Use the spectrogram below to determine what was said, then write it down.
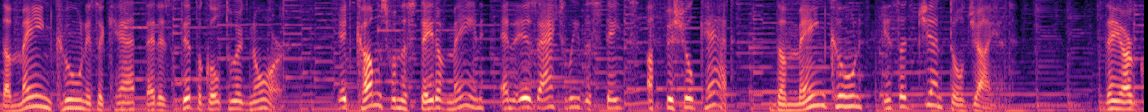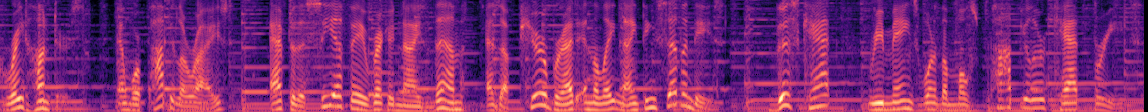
The Maine Coon is a cat that is difficult to ignore. It comes from the state of Maine and is actually the state's official cat. The Maine Coon is a gentle giant. They are great hunters and were popularized after the CFA recognized them as a purebred in the late 1970s. This cat remains one of the most popular cat breeds.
